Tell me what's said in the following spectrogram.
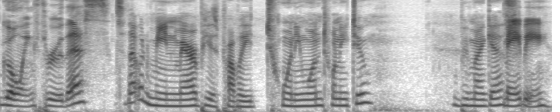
going through this. So that would mean Merope is probably 21, 22, would be my guess. Maybe.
